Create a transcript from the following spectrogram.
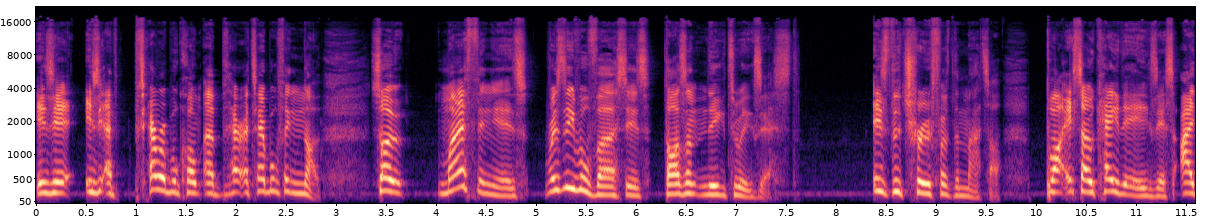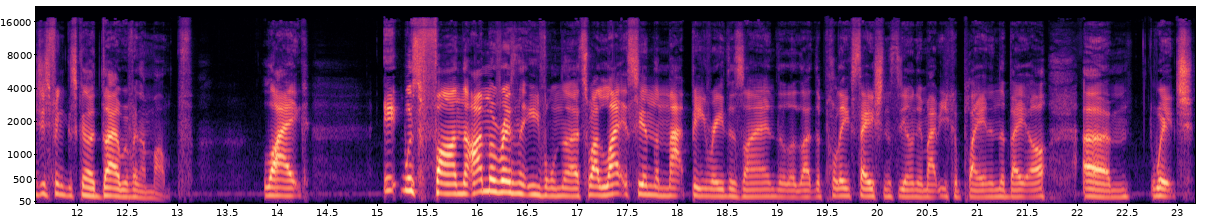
Is it is it a terrible com- a, ter- a terrible thing? No. So my thing is Resident Evil Versus doesn't need to exist. Is the truth of the matter. But it's okay that it exists. I just think it's gonna die within a month. Like it was fun. I'm a Resident Evil nerd, so I like seeing the map be redesigned. The, like the police station's the only map you could play in in the beta, um, which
